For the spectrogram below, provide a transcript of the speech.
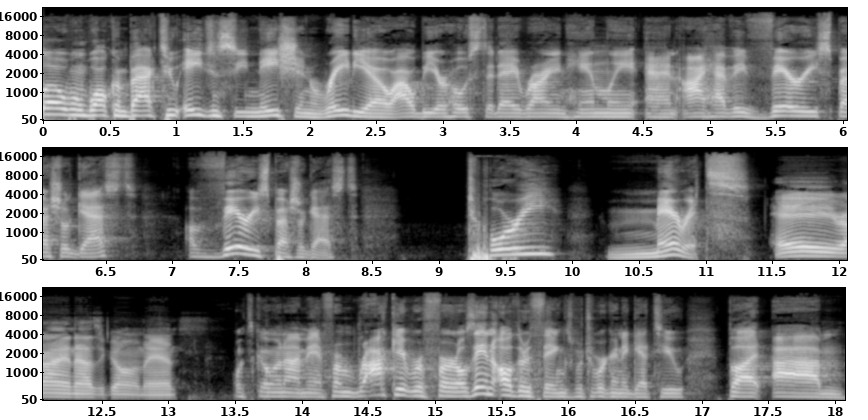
Hello, and welcome back to Agency Nation Radio. I'll be your host today, Ryan Hanley, and I have a very special guest, a very special guest, Tori Meritz. Hey, Ryan, how's it going, man? What's going on, man? From Rocket Referrals and other things, which we're going to get to. But um,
